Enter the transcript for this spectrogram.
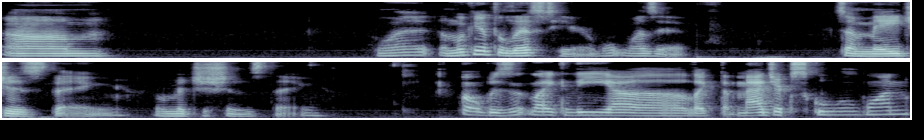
Um, what? I'm looking at the list here. What was it? It's a mage's thing or magician's thing. Oh, was it like the uh like the magic school one?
